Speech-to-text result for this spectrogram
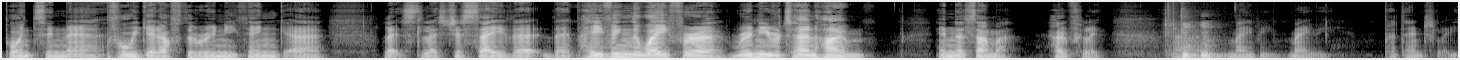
points in there before we get off the Rooney thing. Uh, let's let's just say that they're paving the way for a Rooney return home in the summer, hopefully. Uh, maybe, maybe potentially.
